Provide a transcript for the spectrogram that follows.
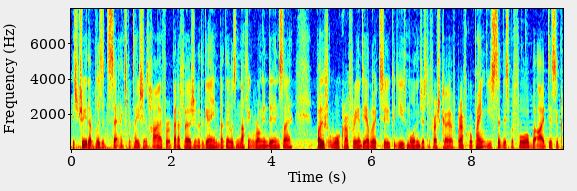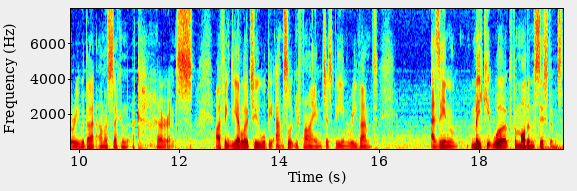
It's true that Blizzard set expectations higher for a better version of the game, but there was nothing wrong in doing so. Both Warcraft 3 and Diablo 2 could use more than just a fresh coat of graphical paint. You said this before, but I disagree with that on a second occurrence. I think Diablo 2 will be absolutely fine just being revamped, as in make it work for modern systems.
